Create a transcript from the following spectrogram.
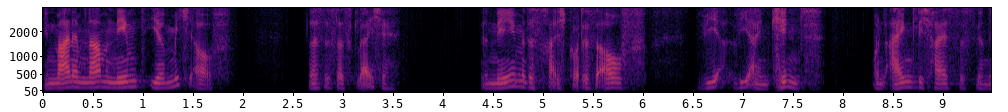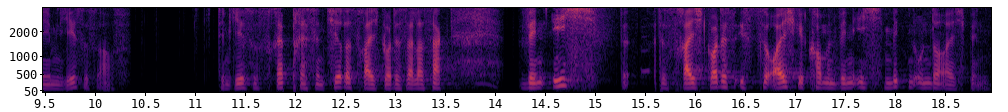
in meinem Namen nehmt ihr mich auf. Das ist das Gleiche. Wir nehmen das Reich Gottes auf wie, wie ein Kind. Und eigentlich heißt es, wir nehmen Jesus auf. Denn Jesus repräsentiert das Reich Gottes, weil er sagt, wenn ich, das Reich Gottes ist zu euch gekommen, wenn ich mitten unter euch bin,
